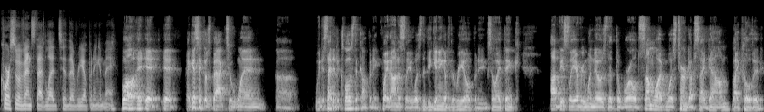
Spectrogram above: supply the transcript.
course of events that led to the reopening in May? Well, it, it, it I guess it goes back to when uh, we decided to close the company. Quite honestly, it was the beginning of the reopening. So I think obviously everyone knows that the world somewhat was turned upside down by COVID.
